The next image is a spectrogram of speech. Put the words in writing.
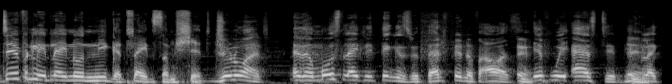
Definitely, I know nigga tried some shit. do you know what and the most likely thing is with that friend of ours Yeah. if we asked him he'd be like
